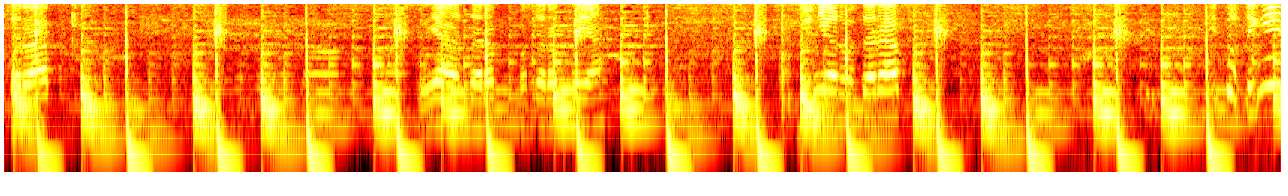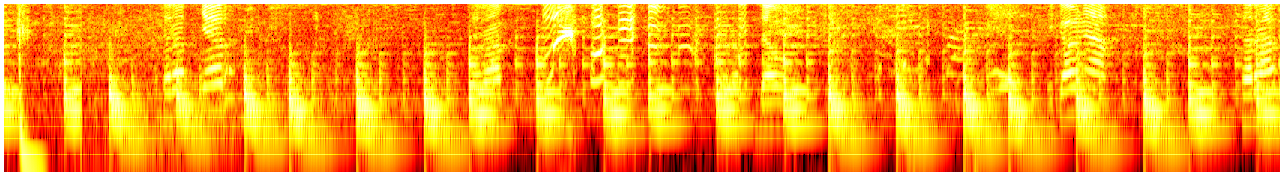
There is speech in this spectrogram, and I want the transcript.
Sarap. Kuya, sarap. Masarap kuya. Junior, masarap. Ito, tingin. Sarap, Nyar. Sarap. Sarap daw. Ikaw na. Sarap.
